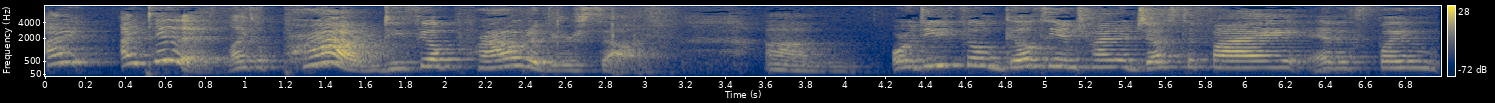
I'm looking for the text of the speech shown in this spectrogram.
I I did it. Like proud. Do you feel proud of yourself? Um, or do you feel guilty and trying to justify and explain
